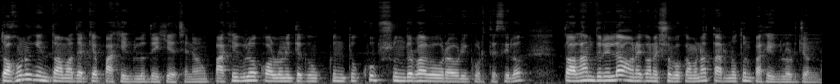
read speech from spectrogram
তখনও কিন্তু আমাদেরকে পাখিগুলো দেখিয়েছেন এবং পাখিগুলো কলোনিতে কিন্তু খুব সুন্দরভাবে ওড়াউড়ি করতেছিল। তো আলহামদুলিল্লাহ অনেক অনেক শুভকামনা তার নতুন পাখিগুলোর জন্য।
